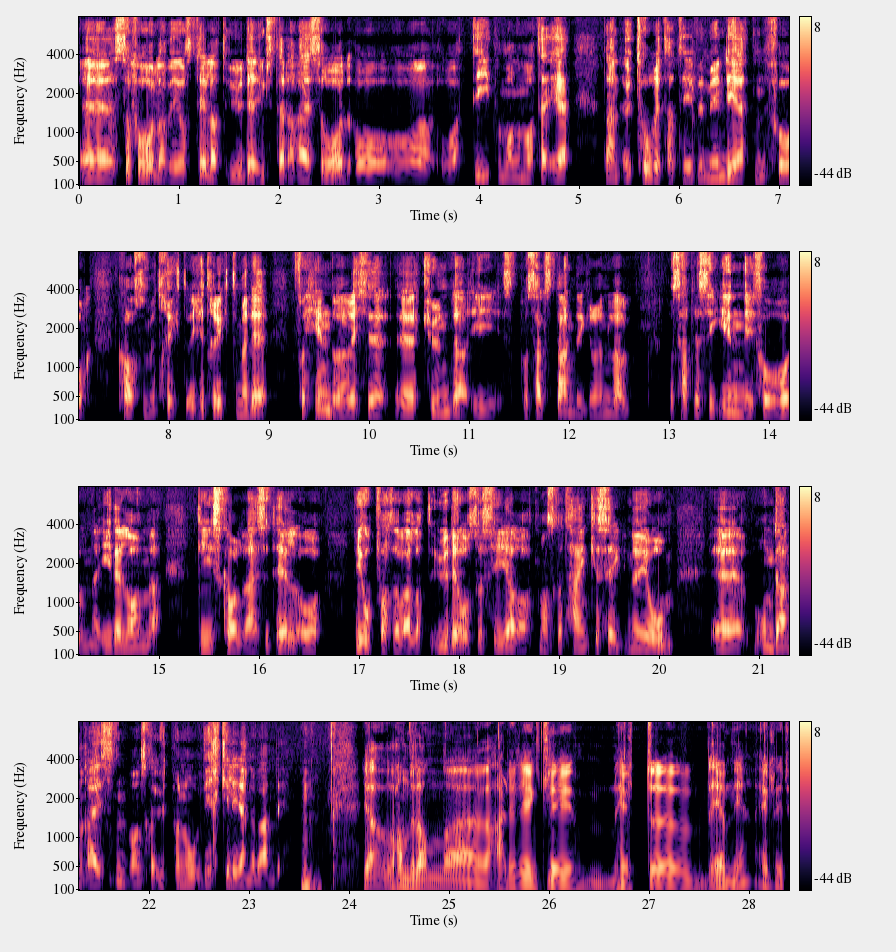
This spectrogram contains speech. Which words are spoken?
Eh, så forholder vi oss til at UD utsteder reiseråd, og, og, og, at de på mange måter er den autoritative myndigheten for hva som er trygt og ikke trygt. Men det forhindrer ikke eh, kunder i, på selvstendig grunnlag å sette seg inn i forholdene i det landet de skal reise til. og vi oppfatter vel at UD også sier at man skal tenke seg nøye om om den reisen man skal ut på nå, virkelig er nødvendig. Mm. Ja, Handeland, er dere egentlig helt enige, eller?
